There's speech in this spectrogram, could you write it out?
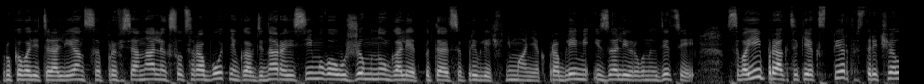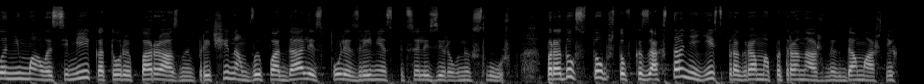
Руководитель Альянса профессиональных соцработников Динара Исимова уже много лет пытается привлечь внимание к проблеме изолированных детей. В своей практике эксперт встречала немало семей, которые по разным причинам выпадали из поля зрения специализированных служб. Парадокс в том, что в Казахстане есть программа патронажных домашних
